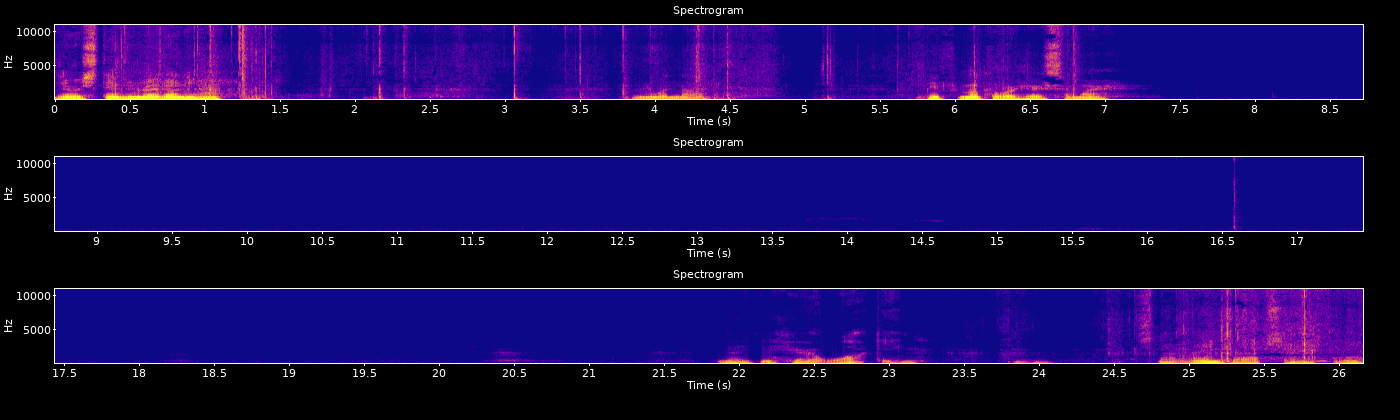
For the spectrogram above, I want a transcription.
They were standing right on here. Wood knock. Came from up over here somewhere. You can hear it walking. It's not raindrops or anything.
